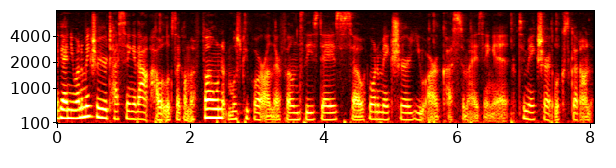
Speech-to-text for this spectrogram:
Again, you want to make sure you're testing it out how it looks like on the phone. Most people are on their phones these days, so you want to make sure you are customizing it to make sure it looks good on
